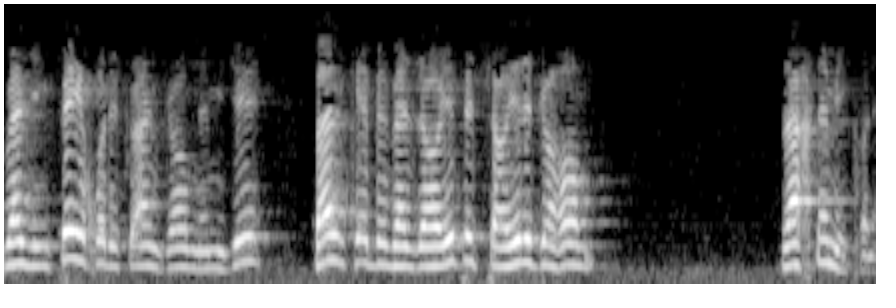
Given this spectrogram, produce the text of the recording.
وظیفه خودش رو انجام نمیده بلکه به وظایف سایر جهان رخ نمی‌کنه.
